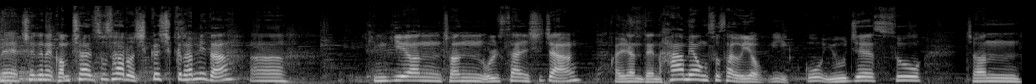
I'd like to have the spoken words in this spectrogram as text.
네, 최근에 검찰 수사로 시끌시끌합니다. 아, 김기현 전 울산시장 관련된 하명 수사 의혹이 있고 유재수 전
